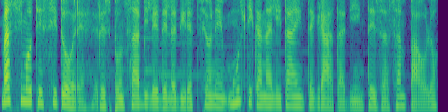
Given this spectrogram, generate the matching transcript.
Massimo Tessitore, responsabile della direzione multicanalità integrata di Intesa San Paolo,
